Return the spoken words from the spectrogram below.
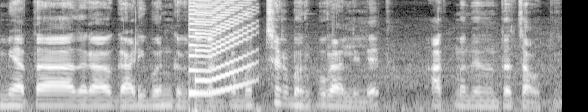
मी आता जरा गाडी बंद करतो मच्छर भरपूर आलेले आहेत. आतमध्ये नंतर चावतील.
